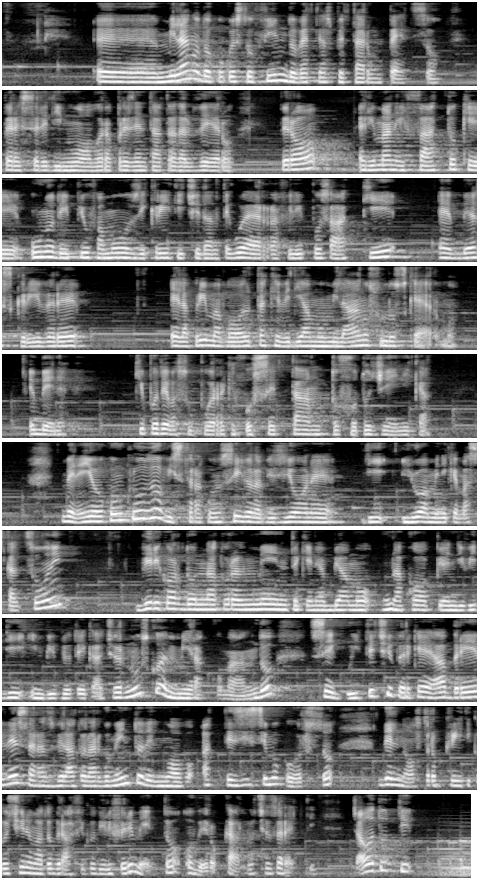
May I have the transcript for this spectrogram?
Eh, Milano dopo questo film dovette aspettare un pezzo per essere di nuovo rappresentata dal vero, però rimane il fatto che uno dei più famosi critici d'anteguerra, Filippo Sacchi, ebbe a scrivere è la prima volta che vediamo Milano sullo schermo. Ebbene, chi poteva supporre che fosse tanto fotogenica? Bene, io ho concluso, vi straconsiglio la visione di Gli uomini che mascalzoni vi ricordo naturalmente che ne abbiamo una copia in DVD in biblioteca a Cernusco e mi raccomando, seguiteci perché a breve sarà svelato l'argomento del nuovo attesissimo corso del nostro critico cinematografico di riferimento, ovvero Carlo Cesaretti. Ciao a tutti!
